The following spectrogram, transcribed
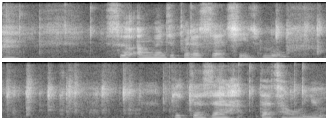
so I'm going to put a set shade smooth because that, that's how you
